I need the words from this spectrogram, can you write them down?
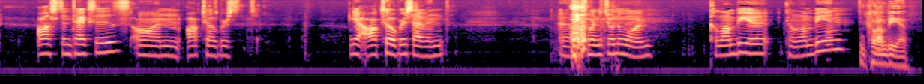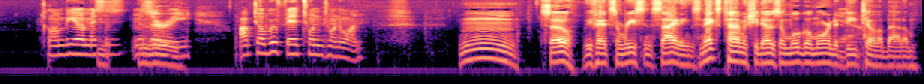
Austin, Texas on October. Yeah, October 7th, uh, 2021. Columbia, Columbian, Columbia. Columbia, Missis, Missouri. Missouri, October 5th, 2021. Mmm. So we've had some recent sightings. Next time if she does them, we'll go more into Yeah. detail about them.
